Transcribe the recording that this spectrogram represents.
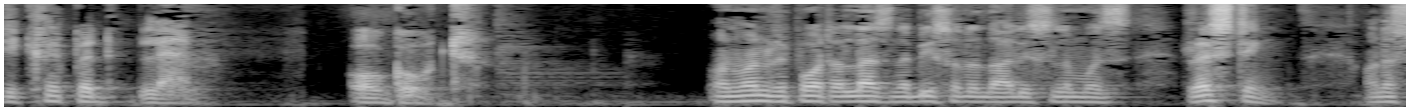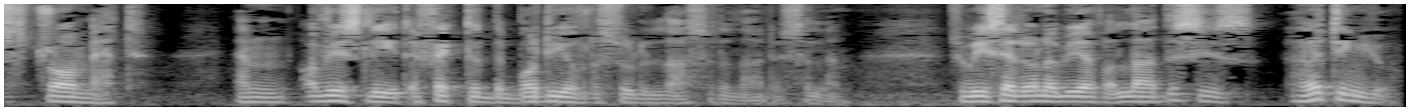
decrepit lamb or goat. On one report, Allah's Nabi sallallahu wasallam was resting on a straw mat. And obviously it affected the body of Rasulullah sallallahu alayhi wasallam. So we said, O Nabi of Allah, this is hurting you.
